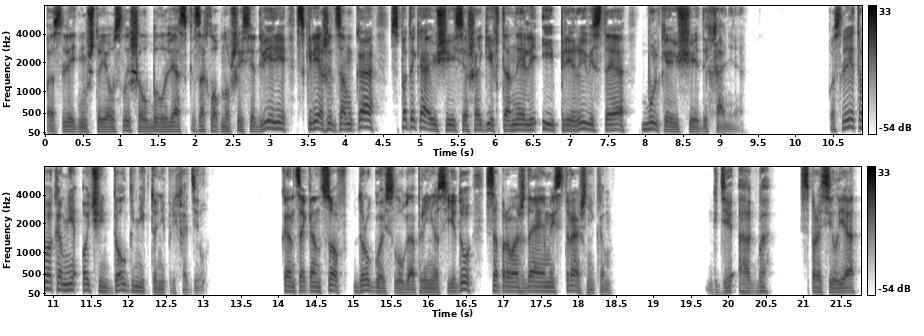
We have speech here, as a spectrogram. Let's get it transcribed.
Последним, что я услышал, был лязг захлопнувшейся двери, скрежет замка, спотыкающиеся шаги в тоннеле и прерывистое, булькающее дыхание. После этого ко мне очень долго никто не приходил. Конце концов, другой слуга принес еду, сопровождаемый стражником. «Где Агба?» – спросил я.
